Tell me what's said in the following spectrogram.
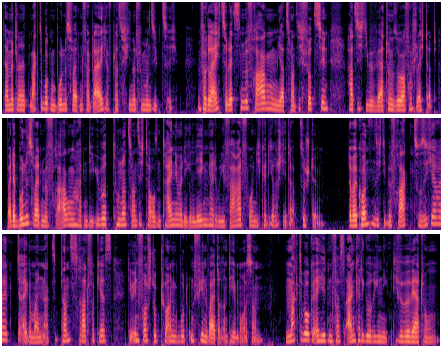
Damit landet Magdeburg im bundesweiten Vergleich auf Platz 475. Im Vergleich zur letzten Befragung im Jahr 2014 hat sich die Bewertung sogar verschlechtert. Bei der bundesweiten Befragung hatten die über 120.000 Teilnehmer die Gelegenheit, über die Fahrradfreundlichkeit ihrer Städte abzustimmen. Dabei konnten sich die Befragten zur Sicherheit, der allgemeinen Akzeptanz des Radverkehrs, dem Infrastrukturangebot und vielen weiteren Themen äußern. Magdeburg erhielt in fast allen Kategorien negative Bewertungen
